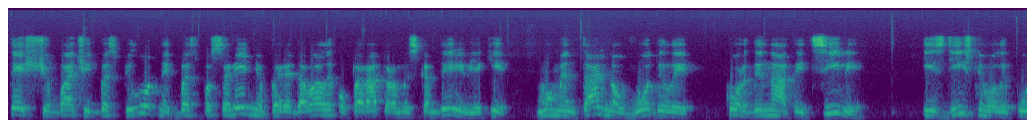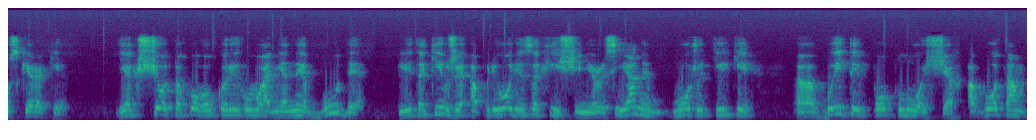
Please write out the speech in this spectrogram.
те, що бачить безпілотник, безпосередньо передавали операторам іскандерів, які моментально вводили координати цілі і здійснювали пуски ракет. Якщо такого коригування не буде, літаки вже апріорі захищені. Росіяни можуть тільки е, бити по площах або там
